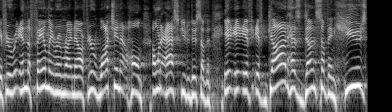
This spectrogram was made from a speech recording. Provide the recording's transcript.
if you're in the family room right now, if you're watching at home, I want to ask you to do something. If, if God has done something huge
